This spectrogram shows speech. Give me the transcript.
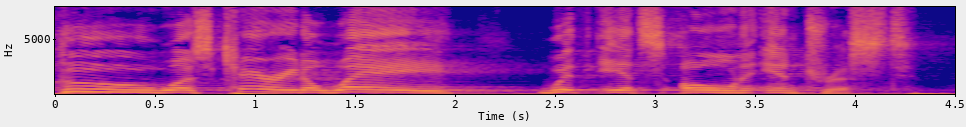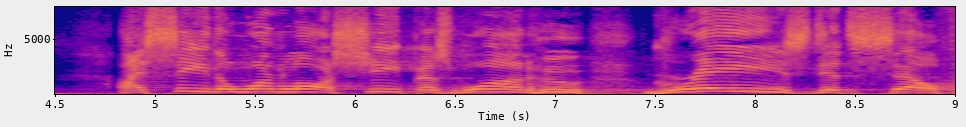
who was carried away with its own interest. I see the one lost sheep as one who grazed itself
